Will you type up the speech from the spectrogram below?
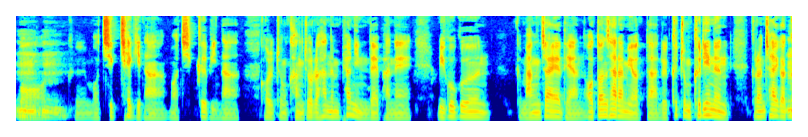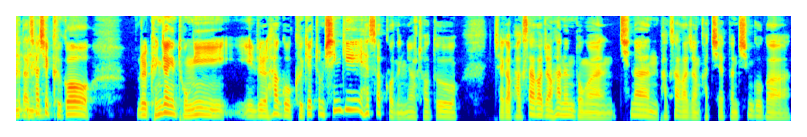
뭐 음, 그뭐 직책이나 뭐 직급이나 그걸 좀 강조를 하는 편인데 반해 미국은 그 망자에 대한 어떤 사람이었다를 그 좀 그리는 그런 차이가 크다. 음, 음. 사실 그거를 굉장히 동의를 하고 그게 좀 신기했었거든요. 저도 제가 박사과정 하는 동안 친한 박사과정 같이 했던 친구가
